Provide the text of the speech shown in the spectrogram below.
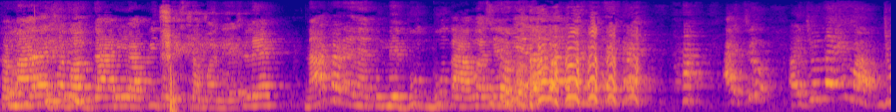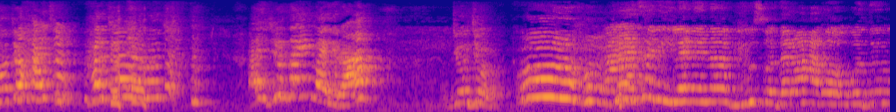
તમારા જવાબદારી આપી દઈશ તમને. એટલે ના કરે ને તું મેં ભૂત ભૂત આવે છે એમ કહેતા હતા. હજુ હજુ નહીં મ- જોજો હજુ હજુ હજુ નહીં મયરા જોજો આ છે ને ઈલેન એના વ્યુઝ વધારવા હારું આવું બધું હવે emotional ઇમોશનલ ડ્રામા કરે છે જાણું જવાનું એટલે રડાવું. હજુ અહીંયા જ છું, નહીં ઉડી ગઈ મેં. અહીંયા જ છું હજી. કઈ નહીં મેં કોઈ ટેન્શન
